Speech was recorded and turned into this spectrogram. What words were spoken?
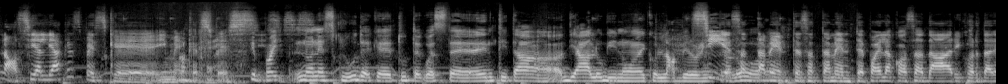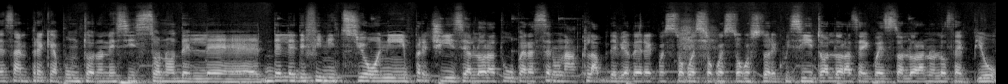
No, sia gli hackerspace che i makerspace. E sì, poi sì, non esclude che tutte queste entità dialoghino e collabino Sì, tra loro. esattamente, esattamente. Poi la cosa da ricordare sempre è che appunto non esistono delle, delle definizioni precise. Allora tu per essere una club devi avere questo, questo, questo, questo requisito. Allora sei questo, allora non lo sei più.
